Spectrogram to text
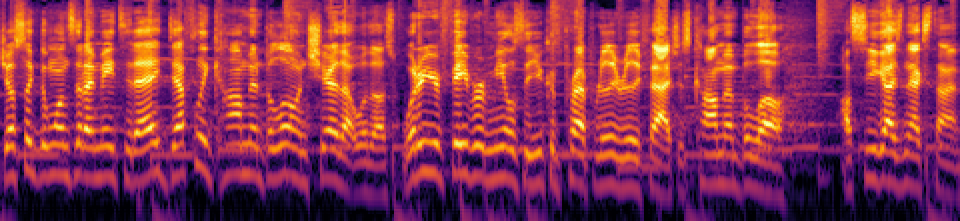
just like the ones that I made today, definitely comment below and share that with us. What are your favorite meals that you could prep really, really fast? Just comment below. I'll see you guys next time.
